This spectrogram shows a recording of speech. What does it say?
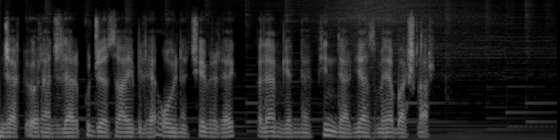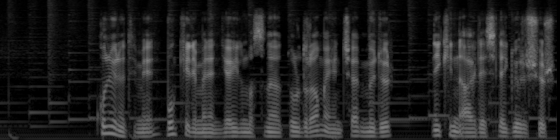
Ancak öğrenciler bu cezayı bile oyuna çevirerek kalem yerine Findel yazmaya başlar. Okul yönetimi bu kelimenin yayılmasını durduramayınca müdür Nick'in ailesiyle görüşür.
